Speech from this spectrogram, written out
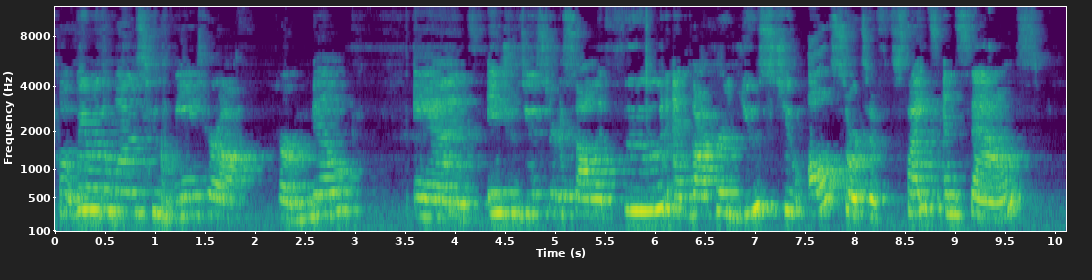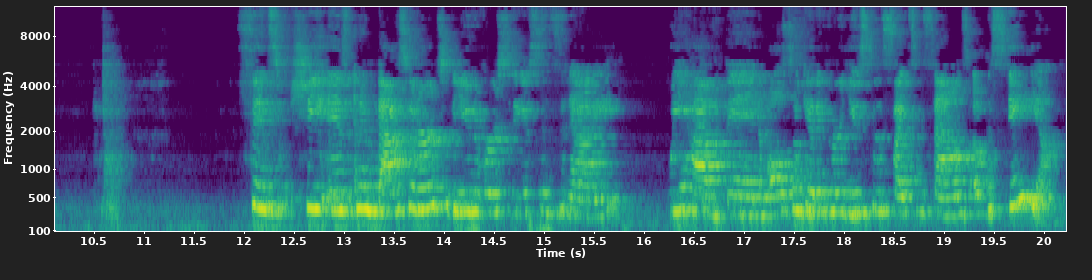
But we were the ones who weaned her off her milk and introduced her to solid food and got her used to all sorts of sights and sounds. Since she is an ambassador to the University of Cincinnati, we have been also getting her used to the sights and sounds of the stadium.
